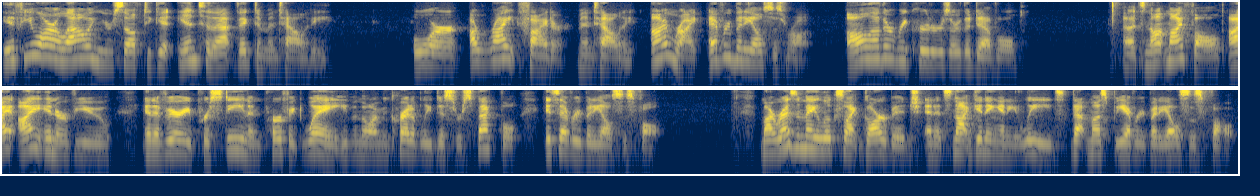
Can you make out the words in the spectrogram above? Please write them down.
if you are allowing yourself to get into that victim mentality or a right fighter mentality, I'm right, everybody else is wrong. All other recruiters are the devil. Uh, it's not my fault. I, I interview in a very pristine and perfect way, even though I'm incredibly disrespectful. It's everybody else's fault. My resume looks like garbage and it's not getting any leads. That must be everybody else's fault.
